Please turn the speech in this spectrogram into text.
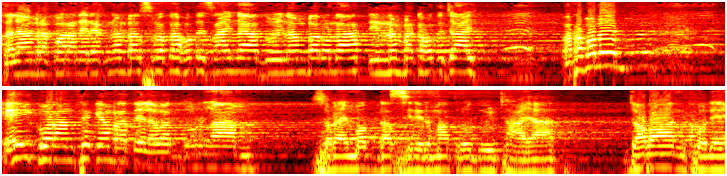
তাহলে আমরা কোরআনের এক নাম্বার শ্রোতা হতে চাই না, দুই নাম্বারও না, তিন নাম্বারটা হতে চাই। কথা বলেন? এই কোরআন থেকে আমরা তেলাওয়াত করলাম। সূরা মুদাসসিরের মাত্র দুইটা আয়াত। জবান খোলে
